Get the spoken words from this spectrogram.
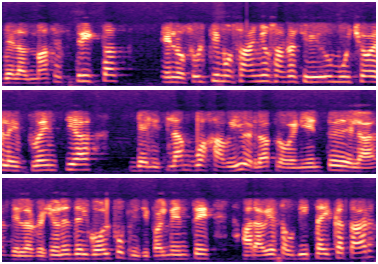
de las más estrictas. En los últimos años han recibido mucho de la influencia del Islam wahhabí, ¿verdad? Proveniente de, la, de las regiones del Golfo, principalmente Arabia Saudita y Qatar,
